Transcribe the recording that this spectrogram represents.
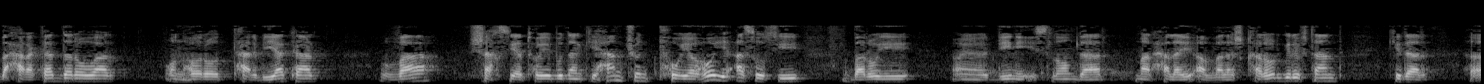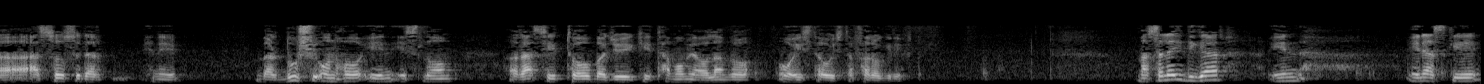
به حرکت درآورد آنها را تربیه کرد و شخصیت هایی بودند که همچون پایه اساسی برای دین اسلام در مرحله اولش قرار گرفتند که در اساس در یعنی بر دوش آنها این اسلام رسید تا به جایی که تمام عالم را آهسته آهسته فرا گرفت. مسئله دیگر این این است که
